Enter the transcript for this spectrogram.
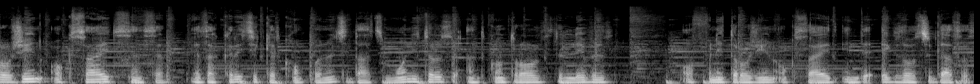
Nitrogen oxide sensor is a critical component that monitors and controls the levels of nitrogen oxide in the exhaust gases.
